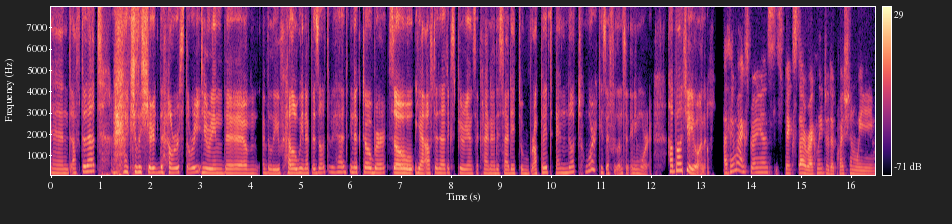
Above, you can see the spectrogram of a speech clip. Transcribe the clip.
And after that, I actually shared the horror story during the, um, I believe, Halloween episode we had in October. So, yeah, after that experience, I kind of decided to wrap it and not work as a freelancer anymore. How about you, Ioana? I think my experience speaks directly to the question we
